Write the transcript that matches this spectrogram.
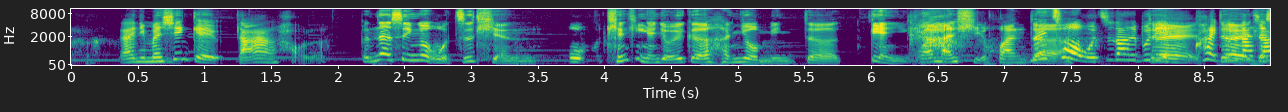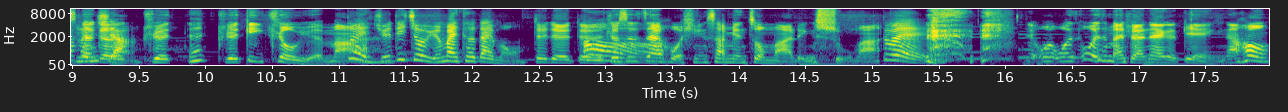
来，你们先给答案好了。不，那是因为我之前我前几年有一个很有名的电影，我还蛮喜欢的。没错，我知道那部电影，快跟大家分享。绝哎，绝地救援嘛。对，绝地救援，麦特戴蒙。对对对，就是在火星上面种马铃薯嘛。对，我我我也是蛮喜欢那个电影。然后，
